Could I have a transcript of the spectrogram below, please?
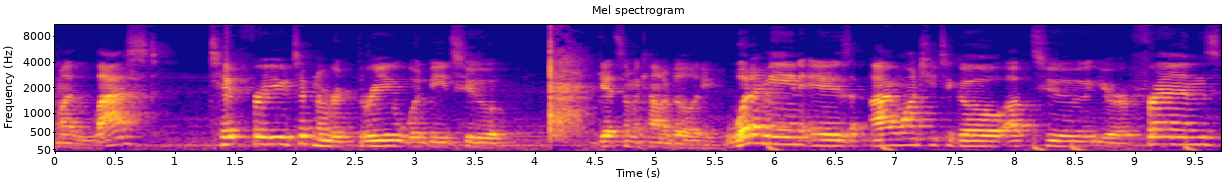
My last tip for you, tip number three, would be to get some accountability. What I mean is I want you to go up to your friends,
